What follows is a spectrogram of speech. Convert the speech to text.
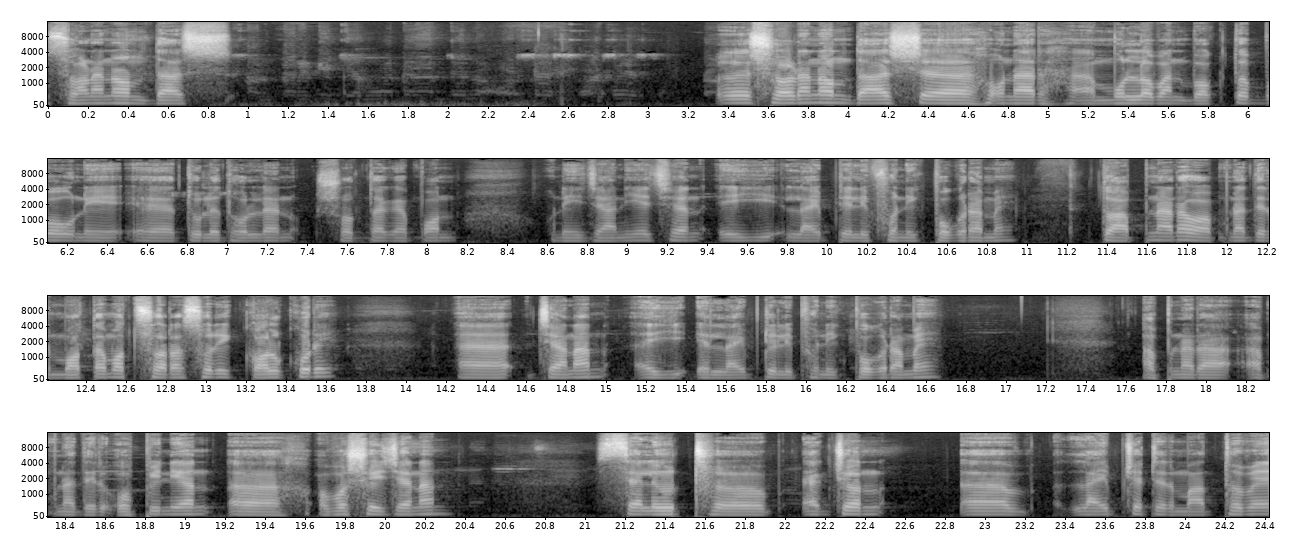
স্বর্ণানন্দ দাস আহ, স্বর্ণানন্দ দাস ওনার মূল্যবান বক্তব্য উনি তুলে ধরলেন শ্রদ্ধা জ্ঞাপন উনি জানিয়েছেন এই লাইভ টেলিফোনিক প্রোগ্রামে তো আপনারাও আপনাদের মতামত সরাসরি কল করে জানান এই লাইভ টেলিফোনিক প্রোগ্রামে আপনারা আপনাদের ওপিনিয়ন অবশ্যই জানান। স্যালুট একজন লাইভ চ্যাটের মাধ্যমে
